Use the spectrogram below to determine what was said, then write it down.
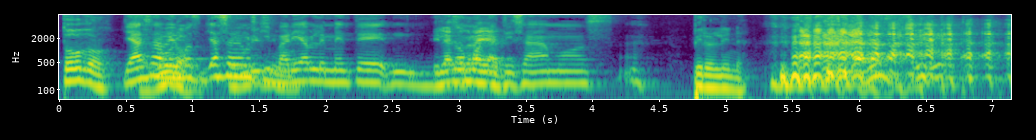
Todo. Ya Seguro, sabemos, ya sabemos que invariablemente no monetizamos. Pirulina.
